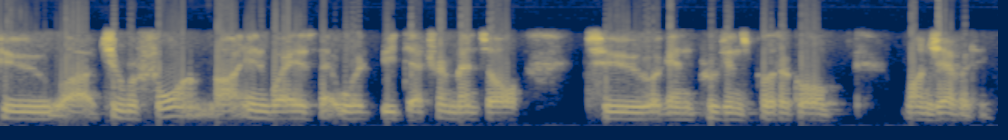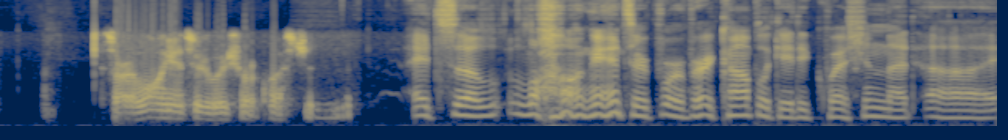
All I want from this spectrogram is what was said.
to uh, to reform uh, in ways that would be detrimental to again Putin's political longevity. Sorry, a long answer to a short question. It's a long answer for a very complicated question that uh,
